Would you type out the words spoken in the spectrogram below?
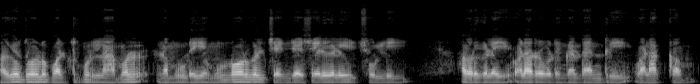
பகிர்ந்தோடு மட்டுமில்லாமல் நம்முடைய முன்னோர்கள் செஞ்ச செயல்களையும் சொல்லி அவர்களை வளர விடுங்கள். நன்றி வணக்கம்.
